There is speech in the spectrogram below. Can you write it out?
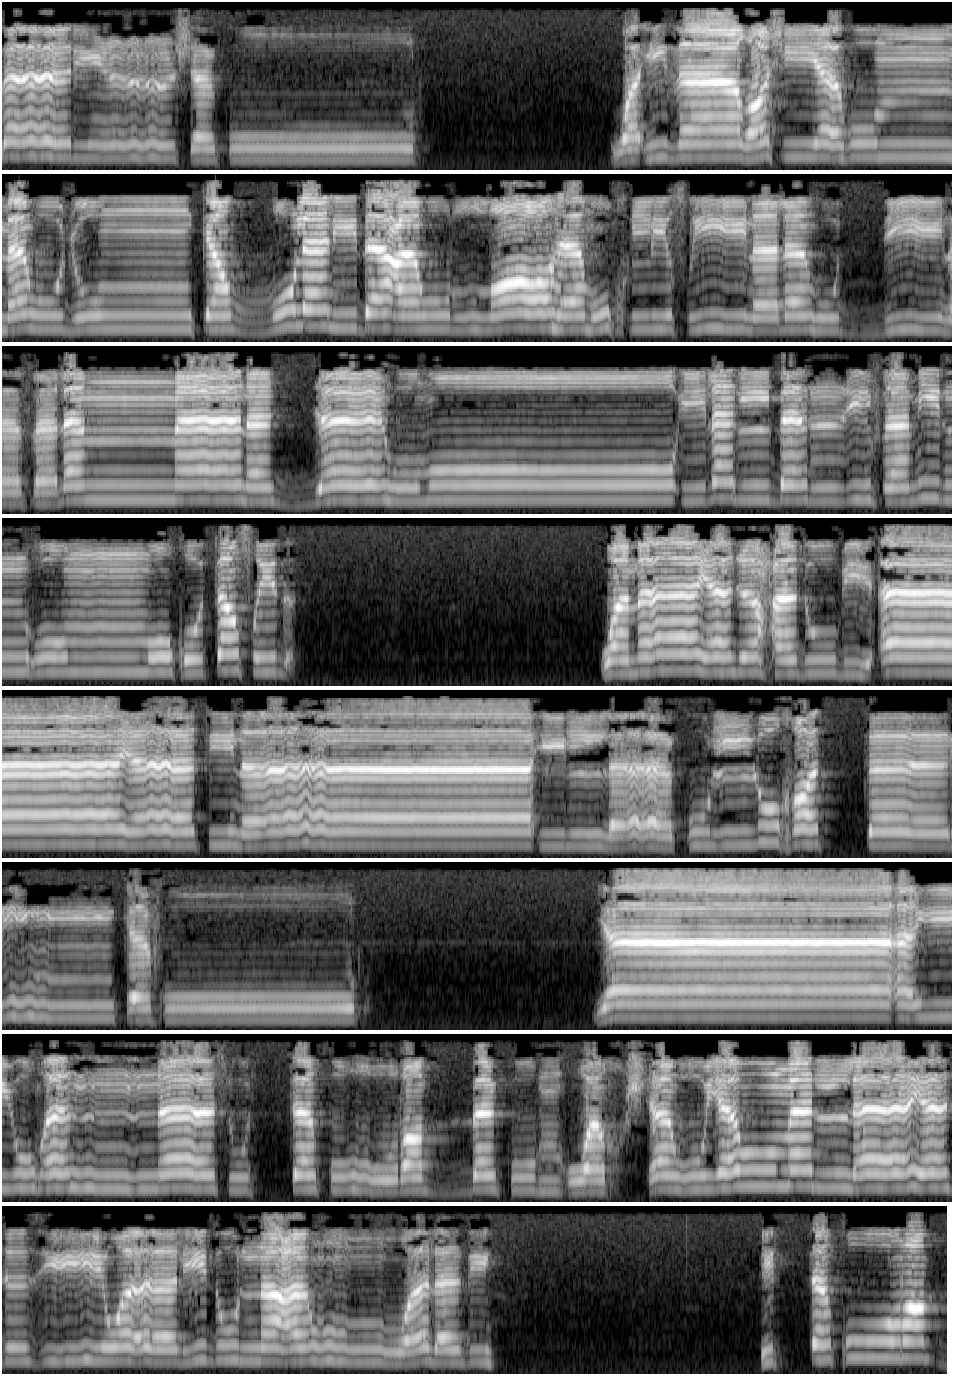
صبار شكور وإذا غشيهم موج كالظلل دعوا الله مخلصين له الدين فلما نجاهم إلى البر فمنهم مقتصد وما يجحد بآياتنا إلا كل ختار كفور. يا الناس اتقوا ربكم واخشوا يوما لا يجزي والد عن ولده اتقوا ربكم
